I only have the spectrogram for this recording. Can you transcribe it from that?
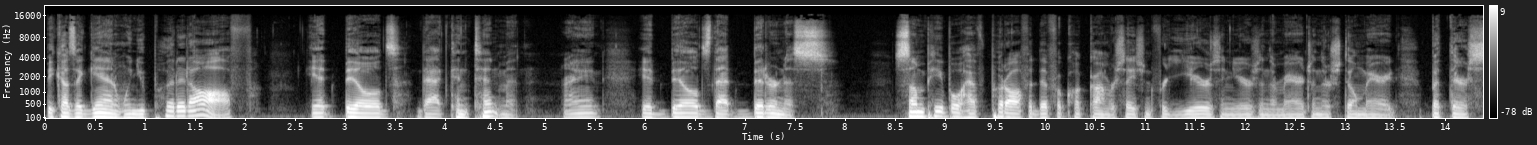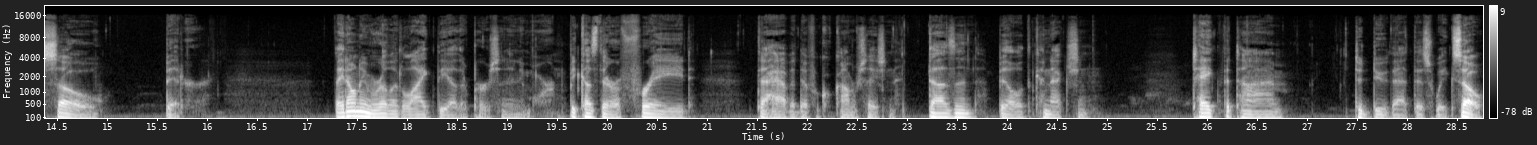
Because again, when you put it off, it builds that contentment, right? It builds that bitterness. Some people have put off a difficult conversation for years and years in their marriage and they're still married, but they're so bitter. They don't even really like the other person anymore because they're afraid to have a difficult conversation. Doesn't build connection. Take the time to do that this week. So,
